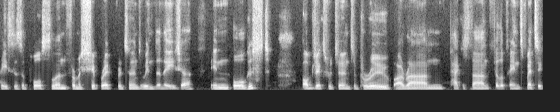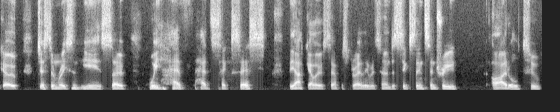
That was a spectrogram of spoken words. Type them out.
pieces of porcelain from a shipwreck returned to Indonesia in August. Objects returned to Peru, Iran, Pakistan, Philippines, Mexico, just in recent years. So we have had success. The Art Gallery of South Australia returned a 16th century idol to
